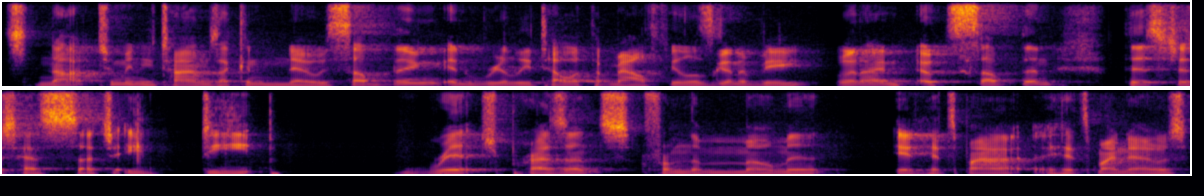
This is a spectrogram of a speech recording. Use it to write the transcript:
It's not too many times I can know something and really tell what the mouthfeel is going to be when I know something. This just has such a deep, rich presence from the moment it hits my it hits my nose.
